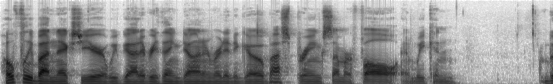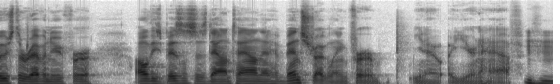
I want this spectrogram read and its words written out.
hopefully by next year we've got everything done and ready to go by spring, summer, fall, and we can boost the revenue for all these businesses downtown that have been struggling for you know a year and a half. Mm-hmm.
